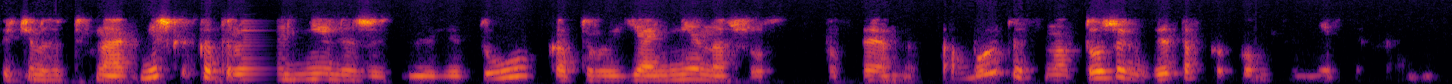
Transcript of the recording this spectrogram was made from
Причем записная книжка, которая не лежит на виду, которую я не ношу постоянно с собой, то есть она тоже где-то в каком-то месте хранится.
